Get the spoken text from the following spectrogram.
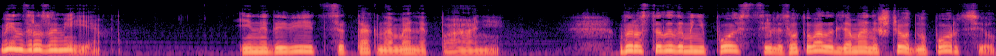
він зрозуміє. І не дивіться так на мене, пані. Ви розстелили мені постіль, зготували для мене ще одну порцію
